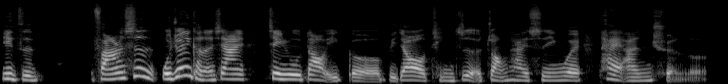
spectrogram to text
一直。反而是，我觉得你可能现在进入到一个比较停滞的状态，是因为太安全了，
